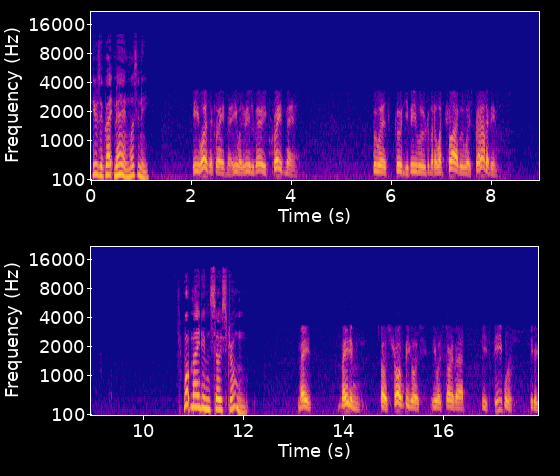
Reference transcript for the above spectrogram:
He was a great man, wasn't he? He was a great man. He was a really very great man. We was Gurindji people, no matter what tribe, we was proud of him. What made him so strong? Made made him so strong because he was sorry about his people. Because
